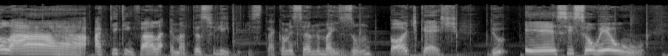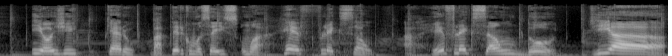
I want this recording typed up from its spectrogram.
Olá! Aqui quem fala é Matheus Felipe. Está começando mais um podcast do Esse Sou Eu. E hoje quero bater com vocês uma reflexão, a reflexão do dia.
